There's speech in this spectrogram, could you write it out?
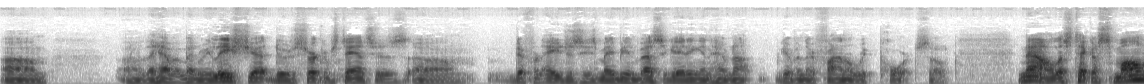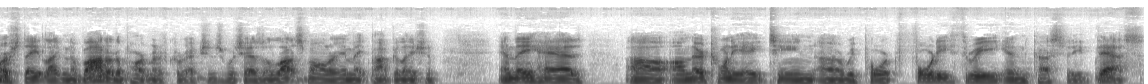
Um, uh, they haven't been released yet due to circumstances. Uh, different agencies may be investigating and have not given their final report. So now let's take a smaller state like Nevada Department of Corrections, which has a lot smaller inmate population, and they had uh, on their 2018 uh, report 43 in custody deaths.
